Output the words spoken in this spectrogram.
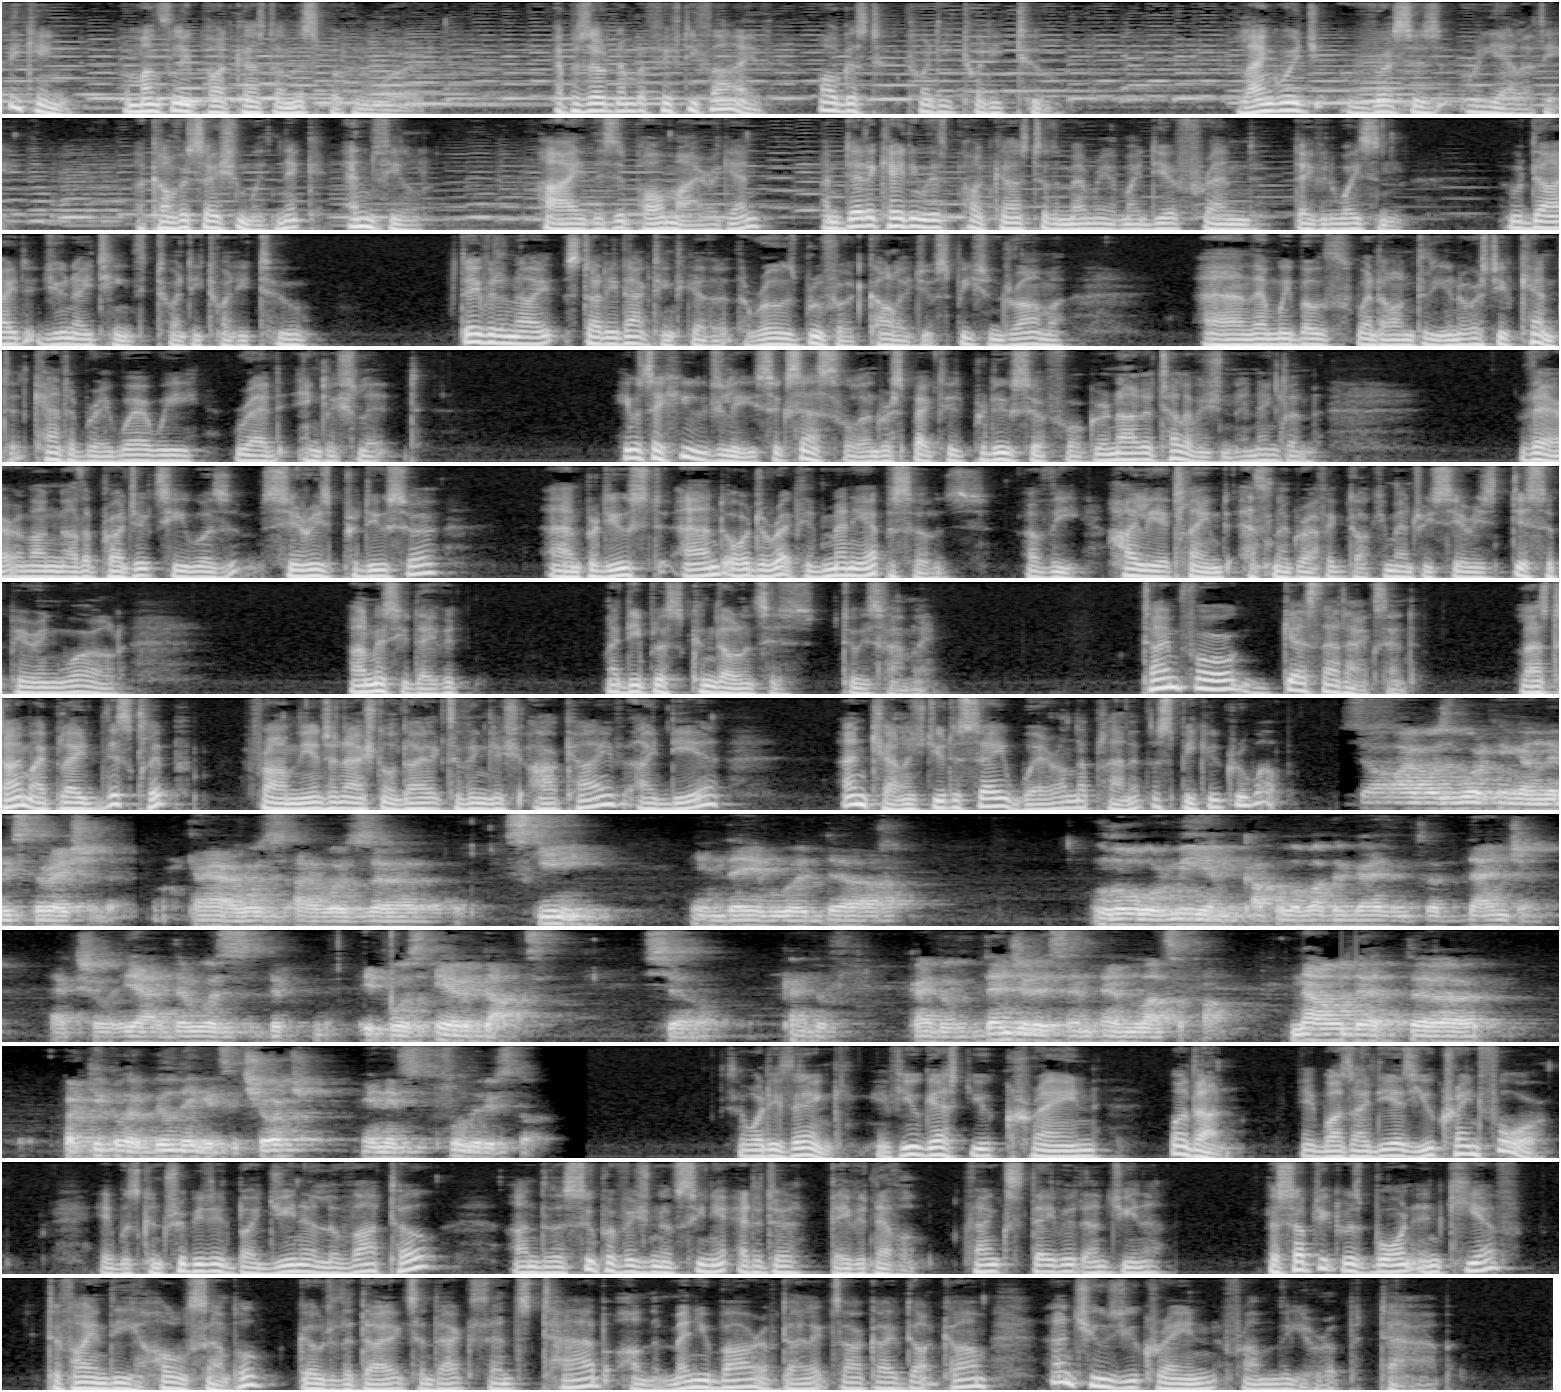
Speaking, a monthly podcast on the spoken word. Episode number 55, August 2022. Language versus Reality. A conversation with Nick Enfield. Hi, this is Paul Meier again. I'm dedicating this podcast to the memory of my dear friend, David Wason, who died June 18th, 2022. David and I studied acting together at the Rose Bruford College of Speech and Drama and then we both went on to the University of Kent at Canterbury, where we read English Lit. He was a hugely successful and respected producer for Granada Television in England. There, among other projects, he was series producer and produced and or directed many episodes of the highly acclaimed ethnographic documentary series Disappearing World. I'll miss you, David. My deepest condolences to his family. Time for Guess That Accent. Last time I played this clip from the International Dialects of English Archive IDEA and challenged you to say where on the planet the speaker grew up. So I was working on the restoration there. Okay, I was I was uh, skinny, and they would uh, lower me and a couple of other guys into a dungeon. Actually, yeah, there was the, it was air ducts, so kind of kind of dangerous and, and lots of fun. Now that uh, particular building, it's a church and it's fully restored. So what do you think? If you guessed Ukraine, well done. It was Ideas Ukraine 4. It was contributed by Gina Lovato under the supervision of senior editor David Neville. Thanks, David and Gina. The subject was born in Kiev. To find the whole sample, go to the Dialects and Accents tab on the menu bar of dialectsarchive.com and choose Ukraine from the Europe tab.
